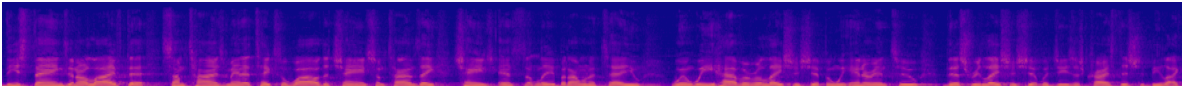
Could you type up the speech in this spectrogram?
These things in our life that sometimes, man, it takes a while to change. Sometimes they change instantly. But I want to tell you, when we have a relationship and we enter into this relationship with Jesus Christ, this should be like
